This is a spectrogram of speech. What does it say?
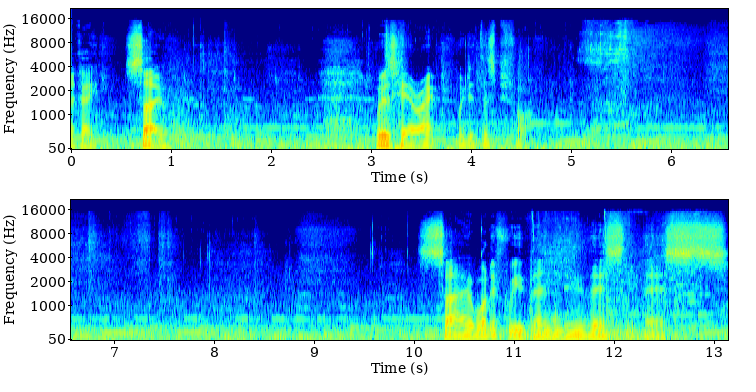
Okay. So, we was here, right? We did this before. So, what if we then do this and this?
